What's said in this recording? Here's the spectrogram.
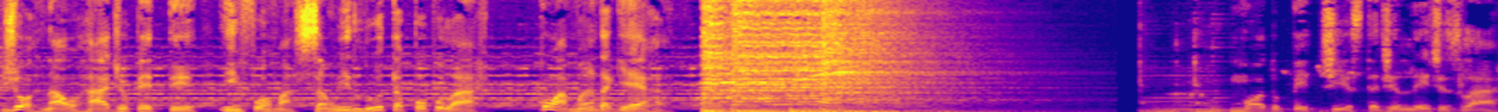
Jornal Rádio PT. Informação e luta popular. Com Amanda Guerra. Modo petista de legislar.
